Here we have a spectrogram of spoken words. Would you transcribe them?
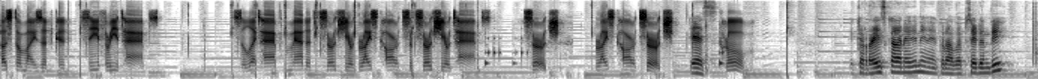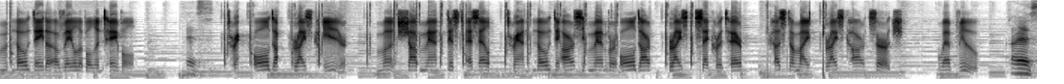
customize and can see three tabs search rice card search your tabs search Rice card search. Yes Chrome. ఇక్కడ రైస్ కార్డ్ అనేది నేను ఇక్కడ వెబ్సైట్ ఉంది No data available in table. Yes Tra- old up, rice ear. Mud shop man dist SL. Tran no da- RC member old art rice secretary. Customize rice card search. Web view. Yes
